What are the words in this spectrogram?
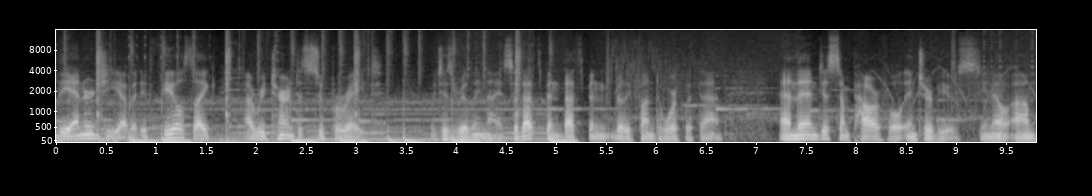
the energy of it. It feels like a return to Super 8, which is really nice. So that's been, that's been really fun to work with that. And then just some powerful interviews, you know. Um,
